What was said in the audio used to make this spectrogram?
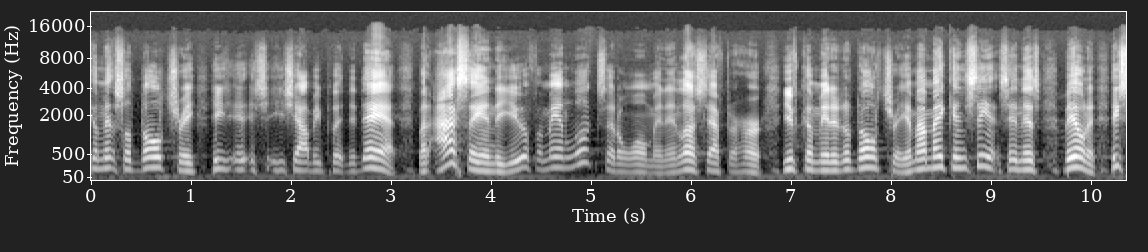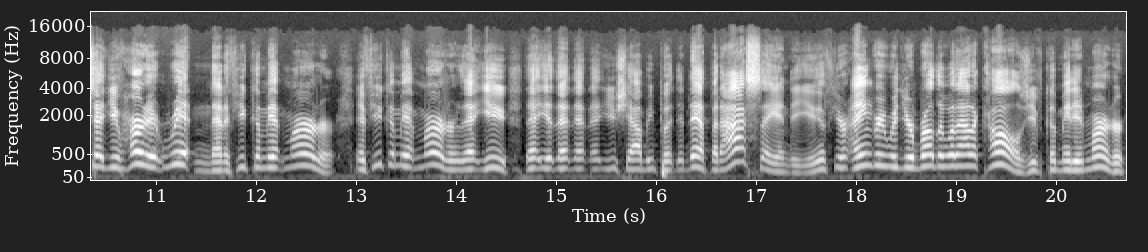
commits adultery, he, he shall be put to death. But I say unto you, if a man looks at a woman and lusts after her, you've committed adultery. Am I making sense in this building? He said, You've heard it written that if you commit murder, if you commit murder, that you that you, that, that, that you shall be put to death. But I say unto you, if you're angry with your brother without a cause, you've committed murder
